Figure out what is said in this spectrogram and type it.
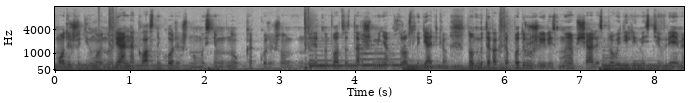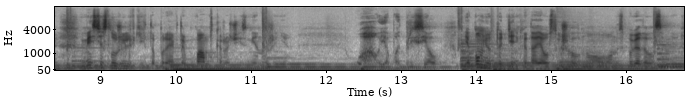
Смотришь, один мой, ну реально классный кореш, но мы с ним, ну как кореш, он лет на 20 старше меня, взрослый дядька. Но вот мы-то как-то подружились, мы общались, проводили вместе время, вместе служили в каких-то проектах. Бамс, короче, измена жене. Вау, я подприсел. Я помню тот день, когда я услышал, ну, он исповедовался мне.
